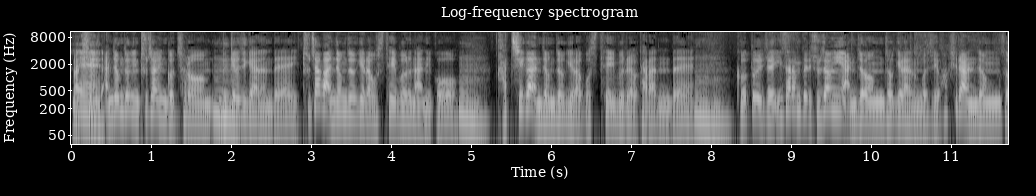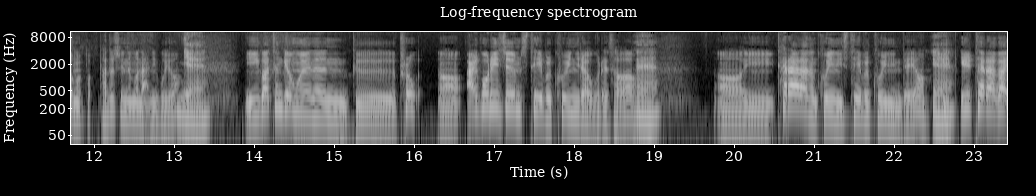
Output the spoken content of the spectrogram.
마치 네. 안정적인 투자인 것처럼 음. 느껴지게 하는데 투자가 안정적이라고 stable은 아니고 음, 가치가 안정적이라고 stable이라고 달았는데 음, 그것도 이제 이 사람들이 주장이 안정적이라는 거지 확실히 안정성을 받을 수 있는 건 아니고요. 예, 이 같은 경우에는 그 프로 어 알고리즘 stable coin이라고 그래서 예, 어 이 테라라는 코인이 stable coin인데요. 예. 1테라가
